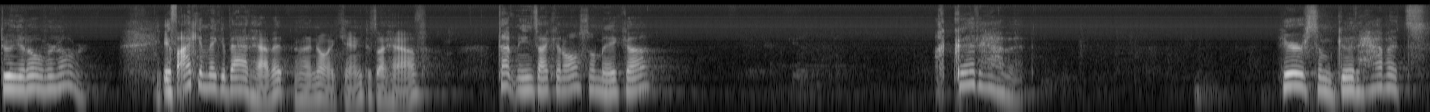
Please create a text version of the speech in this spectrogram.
doing it over and over. If I can make a bad habit, and I know I can because I have, that means I can also make a, a good habit. Here are some good habits.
